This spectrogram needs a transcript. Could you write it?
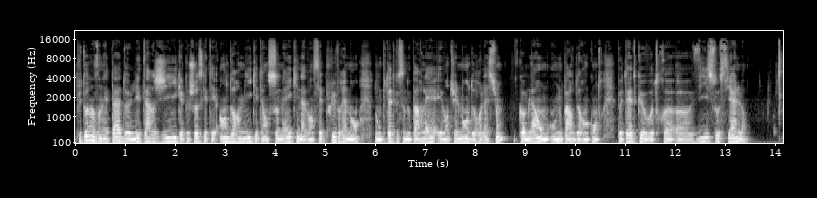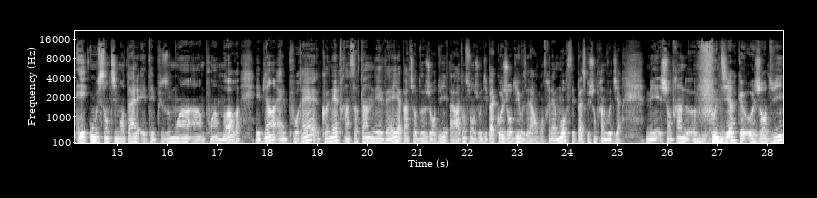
plutôt dans un état de léthargie, quelque chose qui était endormi, qui était en sommeil qui n'avançait plus vraiment. Donc peut-être que ça nous parlait éventuellement de relations, comme là on, nous parle de rencontres. Peut-être que votre euh, vie sociale et où sentimentale était plus ou moins à un point mort, eh bien, elle pourrait connaître un certain éveil à partir d'aujourd'hui. Alors attention, je vous dis pas qu'aujourd'hui vous allez rencontrer l'amour, c'est pas ce que je suis en train de vous dire. Mais je suis en train de vous dire qu'aujourd'hui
